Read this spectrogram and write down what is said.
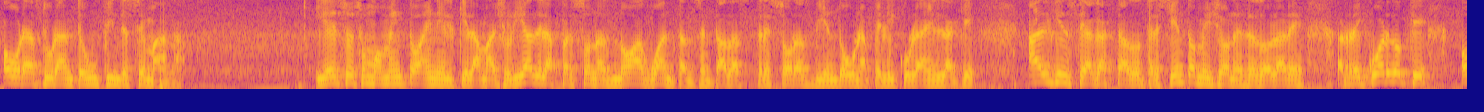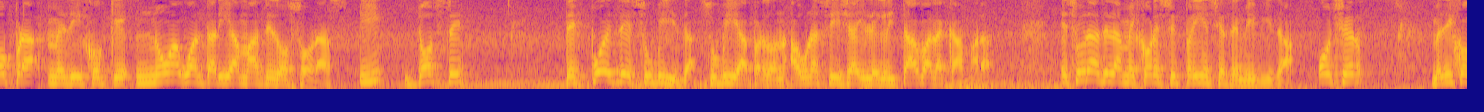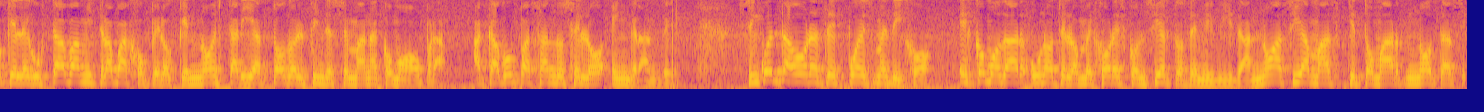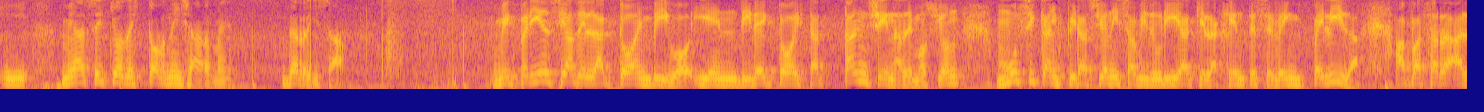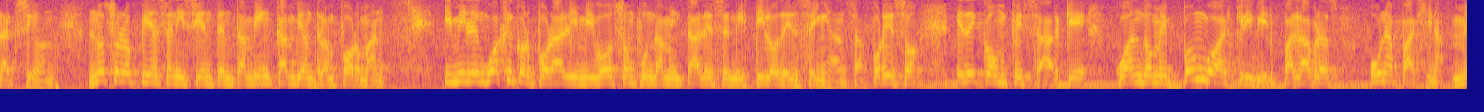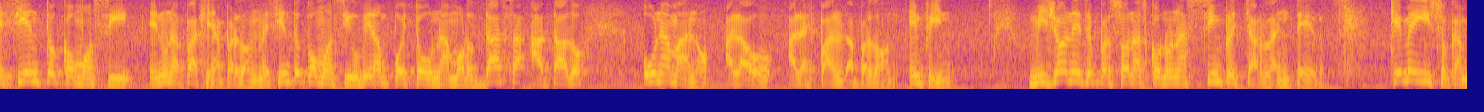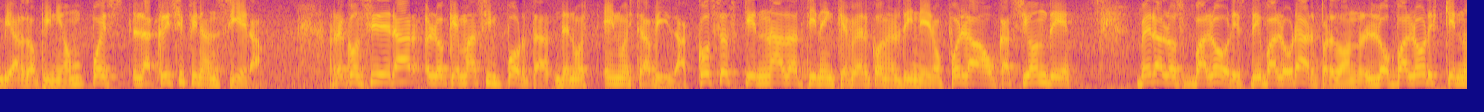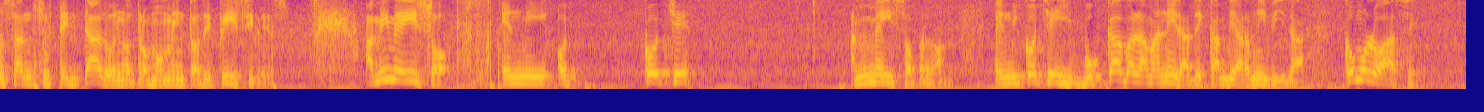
horas durante un fin de semana. Y eso es un momento en el que la mayoría de las personas no aguantan sentadas tres horas viendo una película en la que alguien se ha gastado 300 millones de dólares. Recuerdo que Oprah me dijo que no aguantaría más de dos horas y 12 después de su vida, subía perdón, a una silla y le gritaba a la cámara. Es una de las mejores experiencias de mi vida. Osher me dijo que le gustaba mi trabajo, pero que no estaría todo el fin de semana como Oprah. Acabó pasándoselo en grande. 50 horas después me dijo, es como dar uno de los mejores conciertos de mi vida. No hacía más que tomar notas y me has hecho destornillarme de risa. Mi experiencia del acto en vivo y en directo está tan llena de emoción, música, inspiración y sabiduría que la gente se ve impelida a pasar a la acción. No solo piensan y sienten, también cambian, transforman. Y mi lenguaje corporal y mi voz son fundamentales en mi estilo de enseñanza. Por eso he de confesar que cuando me pongo a escribir palabras una página, me siento como si, en una página, perdón, me siento como si hubieran puesto una mordaza atado una mano a la, a la espalda, perdón. En fin, millones de personas con una simple charla en TED. ¿Qué me hizo cambiar de opinión? Pues la crisis financiera. Reconsiderar lo que más importa de en nuestra vida, cosas que nada tienen que ver con el dinero. Fue la ocasión de ver a los valores, de valorar, perdón, los valores que nos han sustentado en otros momentos difíciles. A mí me hizo en mi coche, a mí me hizo, perdón, en mi coche y buscaba la manera de cambiar mi vida. ¿Cómo lo hace?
